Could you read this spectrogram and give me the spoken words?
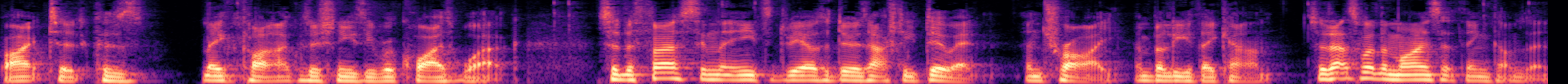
right? Because making client acquisition easy requires work. So the first thing they need to be able to do is actually do it and try and believe they can. So that's where the mindset thing comes in.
